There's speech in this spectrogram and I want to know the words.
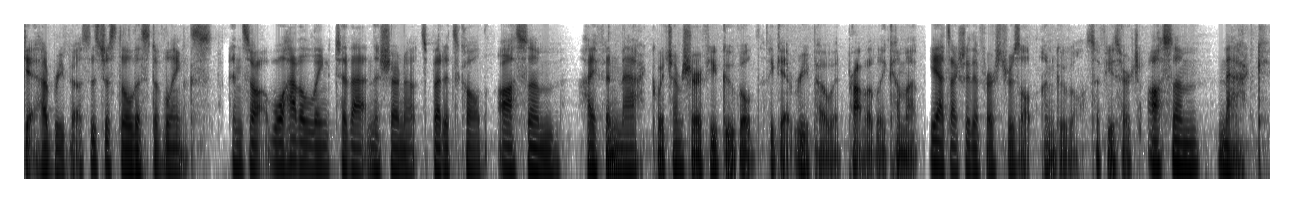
GitHub repo. So it's just a list of links. And so we'll have a link to that in the show notes, but it's called awesome hyphen Mac, which I'm sure if you Googled the Git repo would probably come up. Yeah, it's actually the first result on Google. So if you search awesome Mac,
